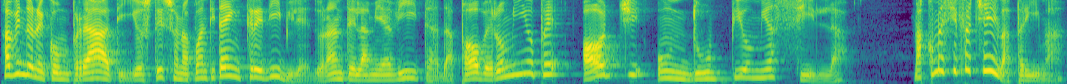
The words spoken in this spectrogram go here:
Avendone comprati io stesso una quantità incredibile durante la mia vita da povero miope, oggi un dubbio mi assilla. Ma come si faceva prima?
